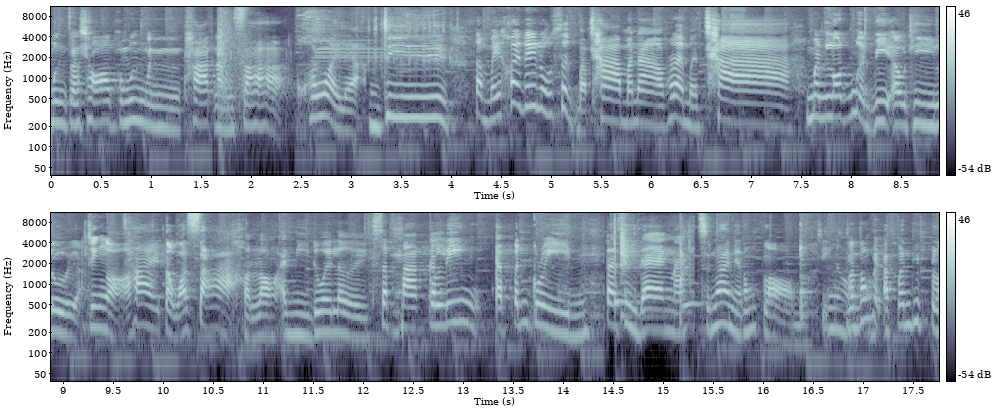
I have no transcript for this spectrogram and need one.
มึงจะชอบเพราะมึงมันทาดน้ำซ่า โคตรอร่อยเลยอะดี แต่ไม่ค่อยได้รู้สึกแบบชามะนาวเท่าไหร่เหมือนชา มันรสเหมือน VLT เลยอะจริงเหรอ ใช่ แต่ว่าซ่า ขอลองอันนี้ด้วยเลย Sparkling Apple Green แต่สีแดงนะ ฉันว่าอันเนี้ยต้องปลอม จริงเหรอ มันต้องเป็นแอปเปิลที่ปล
